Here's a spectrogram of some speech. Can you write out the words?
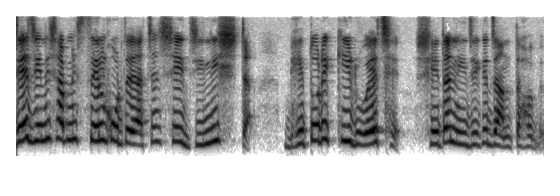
যে জিনিস আপনি সেল করতে যাচ্ছেন, সেই জিনিসটা ভেতরে কি রয়েছে, সেটা নিজেকে জানতে হবে।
